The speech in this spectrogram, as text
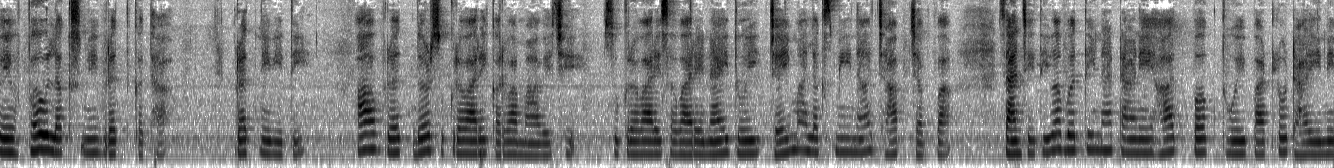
વૈભવ લક્ષ્મી વ્રત કથા વ્રતની વિધિ આ વ્રત દર શુક્રવારે કરવામાં આવે છે. શુક્રવારે સવારે નાહી ધોઈ જય મા લક્ષ્મીના જાપ જપવા, સાંજે દીવાબત્તીના ટાણે હાથ પગ ધોઈ પાટલો ઢાળીને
